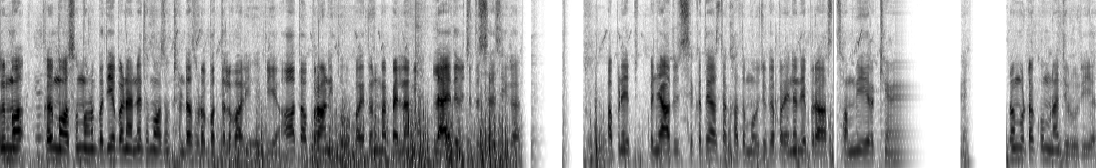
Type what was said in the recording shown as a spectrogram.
ਕਿਉਂਕਿ ਮੌ- ਕਿਉਂਕਿ ਮੌਸਮ ਹੁਣ ਵਧੀਆ ਬਣਿਆ ਨੇ ਤੇ ਮੌਸਮ ਠੰਡਾ ਥੋੜਾ ਬੱਦਲ ਵਾਲੀ ਹੋਈ ਪਈ ਆ। ਆਹ ਤਾਂ ਪੁਰਾਣੀ ਤੋਪ ਆ ਤੁਹਾਨੂੰ ਮੈਂ ਪਹਿਲਾਂ ਵੀ ਲਾਈਵ ਦੇ ਵਿੱਚ ਦੱਸਿਆ ਸੀਗਾ। ਆਪਣੇ ਪੰਜਾਬ ਦੇ ਵਿੱਚ ਸਿੱਖ ਇਤਿਹਾਸ ਤਾਂ ਖਤਮ ਹੋ ਚੁੱਕਾ ਪਰ ਇਹਨਾਂ ਨੇ ਵਿਰਾਸਤ ਸਾਂਭੀ ਰੱਖੇ ਹੋਏ ਨੇ ਥੋੜਾ ਮੋਟਾ ਘੁੰਮਣਾ ਜ਼ਰੂਰੀ ਆ।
